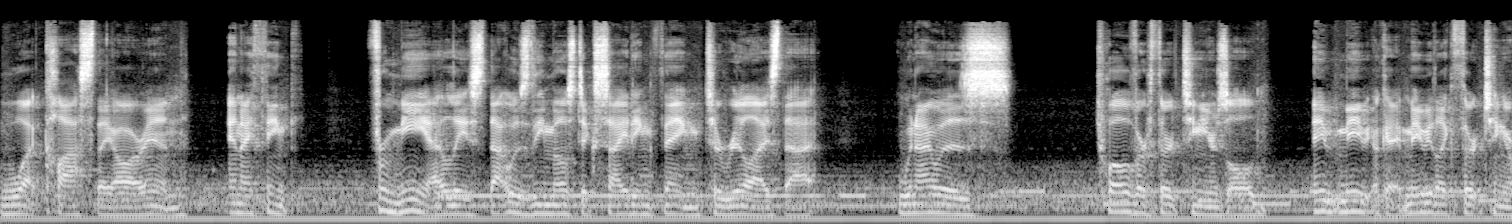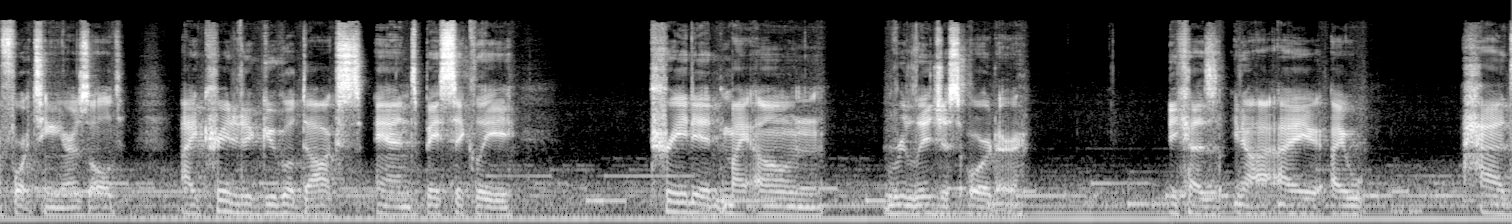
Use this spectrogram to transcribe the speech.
what class they are in. And i think for me at least that was the most exciting thing to realize that when i was 12 or 13 years old maybe, maybe okay maybe like 13 or 14 years old i created a google docs and basically created my own religious order. Because you know I I had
